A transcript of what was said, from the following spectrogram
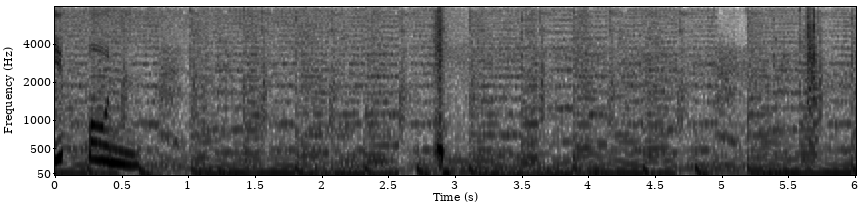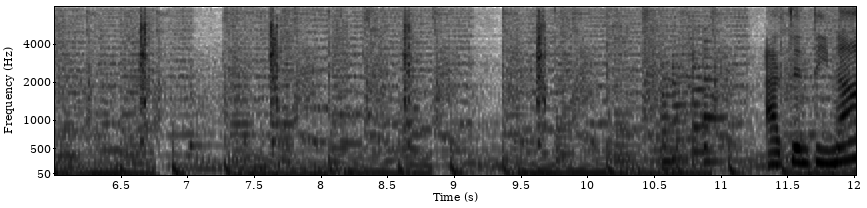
ญี่ปุ่น อาร์เจนตินา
